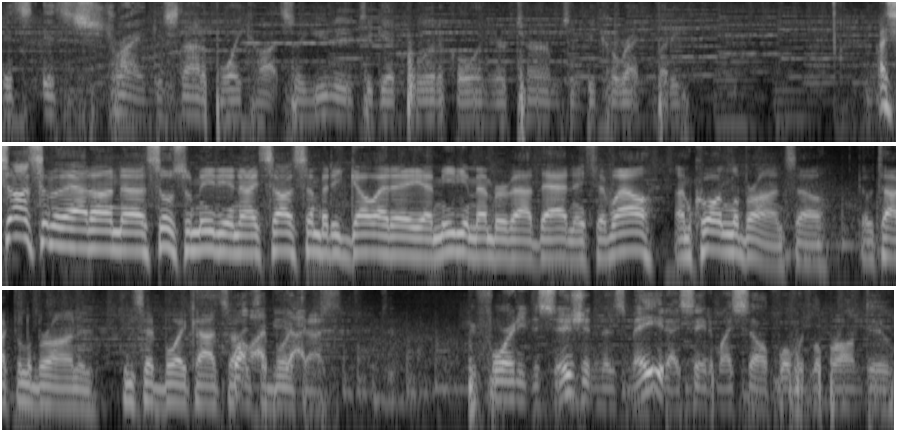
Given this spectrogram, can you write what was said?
It's it's a strike. It's not a boycott. So you need to get political in your terms and be correct, buddy. I saw some of that on uh, social media, and I saw somebody go at a, a, media member about that, and they said, "Well, I'm quoting LeBron, so go talk to LeBron." And he said boycott, so well, I said I mean, boycott. I, before any decision is made, I say to myself, "What would LeBron do?"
